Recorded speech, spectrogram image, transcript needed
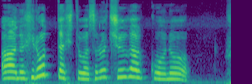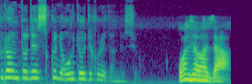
あの、拾った人はその中学校のフロントデスクに置いといてくれたんですよ。わざわざ。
